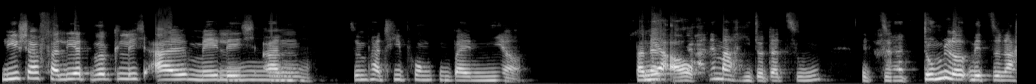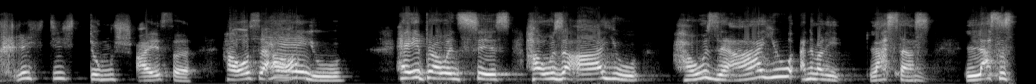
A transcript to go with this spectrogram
Lisha verliert wirklich allmählich mm. an Sympathiepunkten bei mir. Bei mir auch. Annemarie dazu mit so einer dumm, mit so einer richtig dummen Scheiße. How's hey. are you? Hey, Bro and Sis, how's are you? How's are you? Annemarie, lass das. Lass es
